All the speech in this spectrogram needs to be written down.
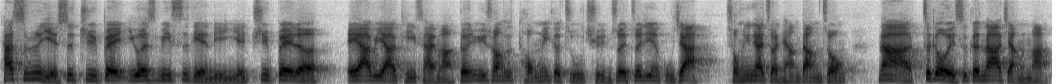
它是不是也是具备 USB 四点零，也具备了 AR/VR 题材嘛？跟预创是同一个族群，所以最近的股价重新在转强当中。那这个我也是跟大家讲的嘛，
